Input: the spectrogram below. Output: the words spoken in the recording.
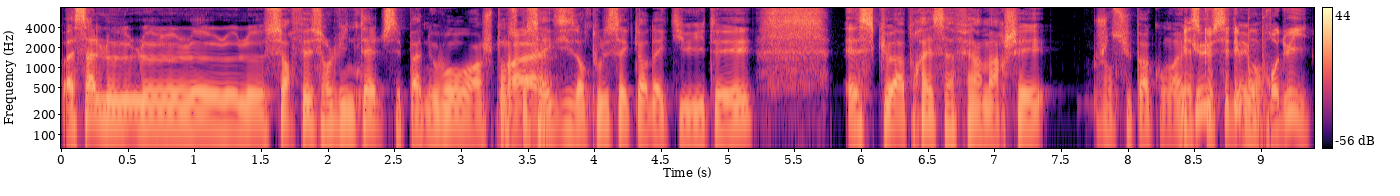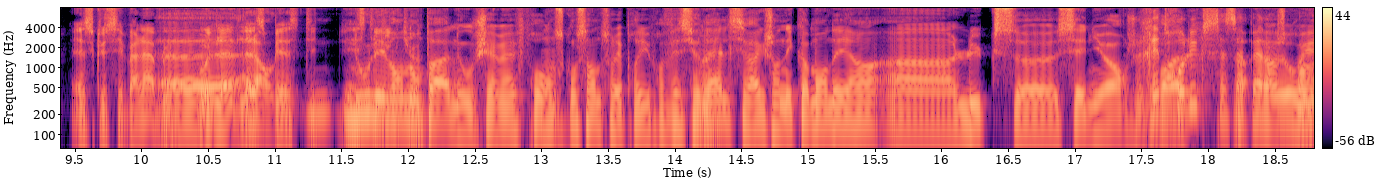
bah, ça, le, le- le- le surfer sur le vintage, c'est pas nouveau. hein. Je pense Ouais. que ça existe dans tous les secteurs d'activité. Est-ce que après ça fait un marché? J'en suis pas convaincu. Mais est-ce que c'est des bons bon. produits? Est-ce que c'est valable Euh, Au-delà de l'aspect esthé- Nous esthétique, les vendons vois. pas, nous, chez MF Pro. On Mm. se concentre sur les produits professionnels. C'est vrai que j'en ai commandé un, un luxe euh, senior, je crois. Rétrolux, ça s'appelle, hein, Euh, je crois. oui,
